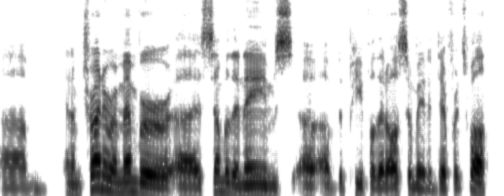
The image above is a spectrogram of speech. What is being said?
Um, and I'm trying to remember uh, some of the names of, of, the people that also made a difference. Well,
